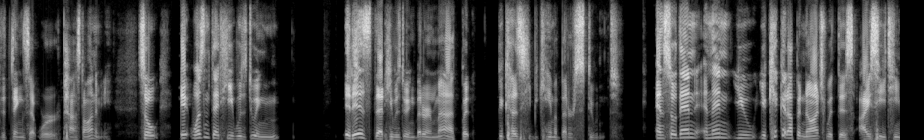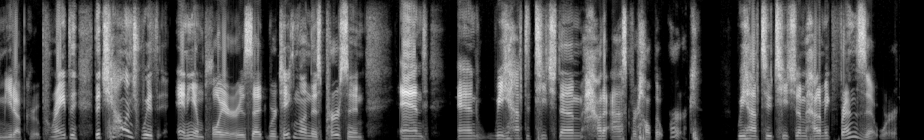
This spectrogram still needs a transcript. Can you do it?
the things that were passed on to me. So it wasn't that he was doing it is that he was doing better in math, but because he became a better student and so then and then you you kick it up a notch with this ICT meetup group, right? The the challenge with any employer is that we're taking on this person and and we have to teach them how to ask for help at work. We have to teach them how to make friends at work.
